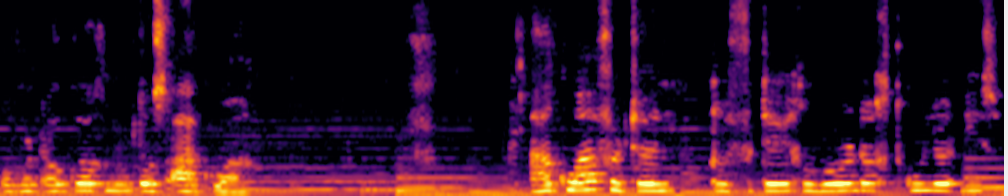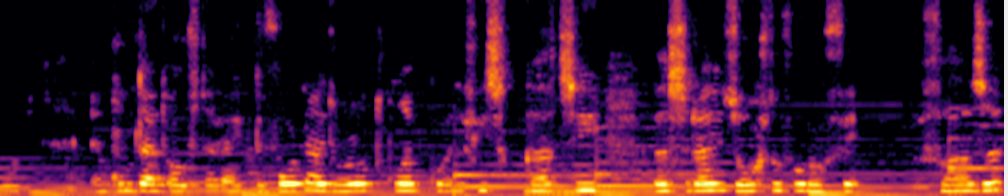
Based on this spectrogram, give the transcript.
of wordt ook wel genoemd als Aqua. Aqua vertegenwoordigt Cooler Eastwood en komt uit Oostenrijk. De Fortnite World Club kwalificatiewedstrijd zorgde voor een fase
